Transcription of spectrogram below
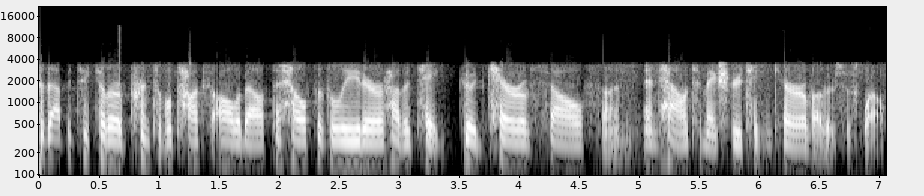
So that particular principle talks all about the health of the leader, how to take good care of self, and, and how to make sure you're taking care of others as well.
